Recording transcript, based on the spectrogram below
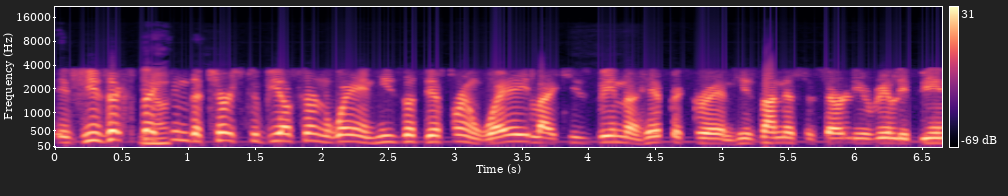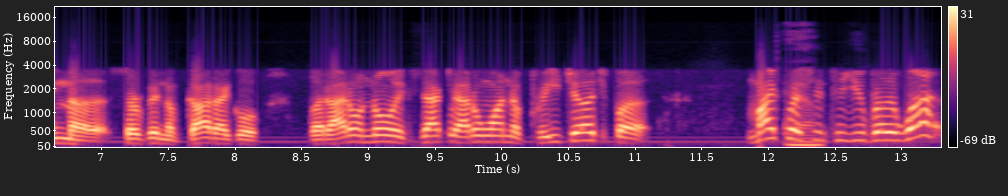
if he's expecting the church to be a certain way and he's a different way, like he's being a hypocrite and he's not necessarily really being a servant of God, I go, but I don't know exactly. I don't want to prejudge, but my question to you, brother, what?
